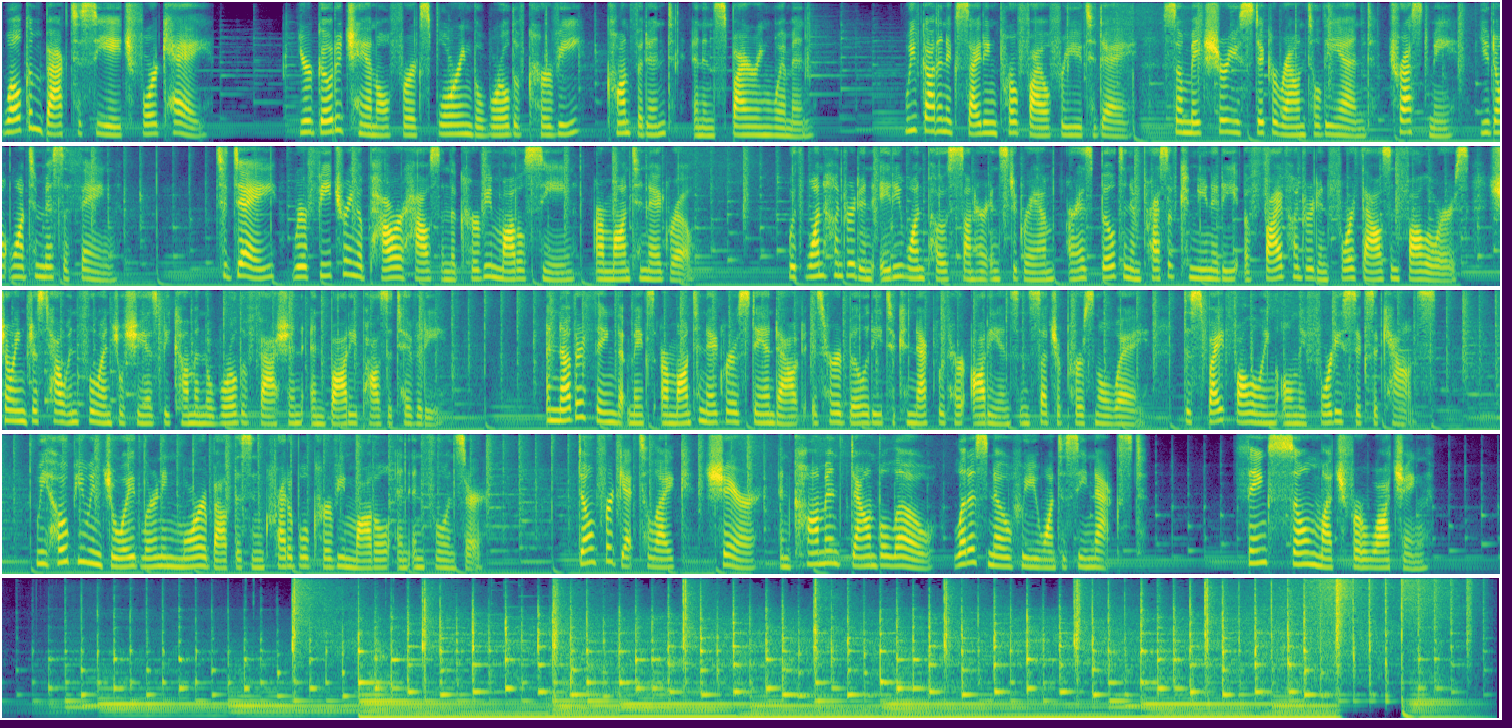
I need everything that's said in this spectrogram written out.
Welcome back to CH4K, your go to channel for exploring the world of curvy, confident, and inspiring women. We've got an exciting profile for you today, so make sure you stick around till the end. Trust me, you don't want to miss a thing. Today, we're featuring a powerhouse in the curvy model scene, Are Montenegro. With 181 posts on her Instagram, Are has built an impressive community of 504,000 followers, showing just how influential she has become in the world of fashion and body positivity. Another thing that makes Are Montenegro stand out is her ability to connect with her audience in such a personal way, despite following only 46 accounts. We hope you enjoyed learning more about this incredible curvy model and influencer. Don't forget to like, share, and comment down below. Let us know who you want to see next. Thanks so much for watching.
